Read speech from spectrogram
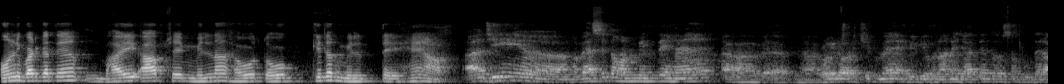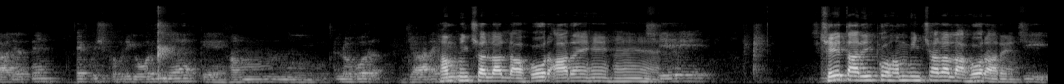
اونلی بٹ کہتے ہیں بھائی آپ سے ملنا ہو تو کدھر ملتے ہیں آپ جی ویسے تو ہم ملتے ہیں اپنا رویل اورچپ میں ویڈیو بنانے جاتے ہیں تو سب ادھر آ جاتے ہیں ایک خوشخبری اور بھی ہے کہ ہم لاہور جا رہے ہم ہیں انشاءاللہ لاہور آ رہے ہیں چھ چھ تاریخ کو ہم انشاءاللہ لاہور آ رہے ہیں جی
